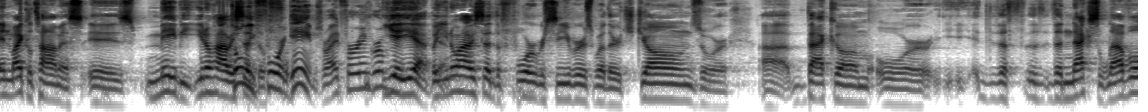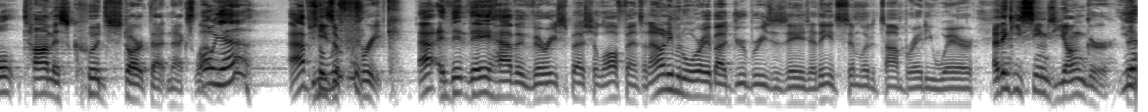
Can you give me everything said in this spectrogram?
and Michael Thomas is maybe you know how it's I only said the four fo- games, right, for Ingram? Yeah, yeah, but you know how I said the four receivers, whether it's Jones or uh, Beckham or the the next level, Thomas could start that next level. Oh, yeah. Absolutely. he's a freak. Uh, they, they have a very special offense, and I don't even worry about Drew Brees' age. I think it's similar to Tom Brady, where I think he seems younger Yeah.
